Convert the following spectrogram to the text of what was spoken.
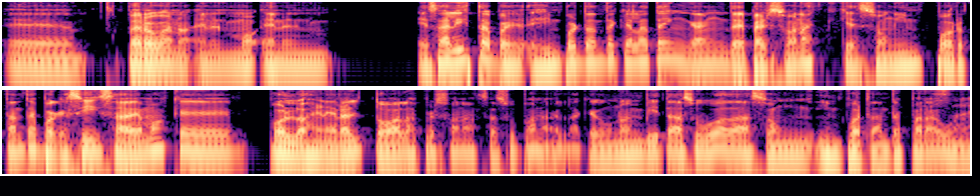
Eh, pero bueno, en, el, en el- esa lista pues es importante que la tengan de personas que son importantes porque sí, sabemos que por lo general todas las personas, se supone, ¿verdad? Que uno invita a su boda son importantes para uno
